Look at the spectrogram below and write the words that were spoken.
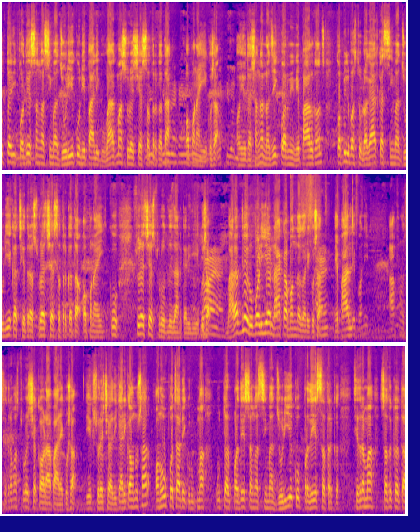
उत्तरी प्रदेशसँग सीमा जोडिएको नेपाली भूभागमा सुरक्षा सतर्कता अपनाइएको छ। अयोध्यासँग नजिक पर्ने नेपालगञ्ज कपिलवस्तु लगायतका सीमा जोडिएका क्षेत्र सुरक्षा सतर्कता अपनाएको सुरक्षा स्रोतले जानकारी दिएको छ। भारतले रोपडीय नाका बन्द गरेको छ। नेपालले पनि आफ्नो क्षेत्रमा सुरक्षा कडा पारेको छ। एक सुरक्षा अधिकारीका अनुसार अनौपचारिक रूपमा उत्तर प्रदेशसँग सीमा जोडिएको प्रदेश सतर्क क्षेत्रमा सतर्कता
